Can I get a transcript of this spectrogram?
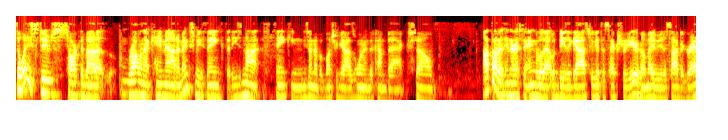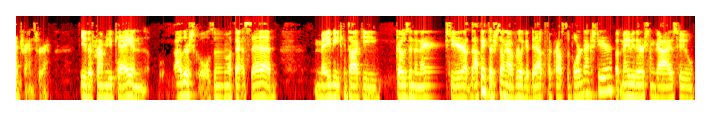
the way Stoops talked about it right when that came out, it makes me think that he's not thinking he's gonna have a bunch of guys wanting to come back. So I thought an interesting angle of that would be the guys who get this extra year who maybe decide to grad transfer, either from UK and other schools. And with that said, maybe Kentucky goes into next year. I think they're still going to have really good depth across the board next year, but maybe there are some guys who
